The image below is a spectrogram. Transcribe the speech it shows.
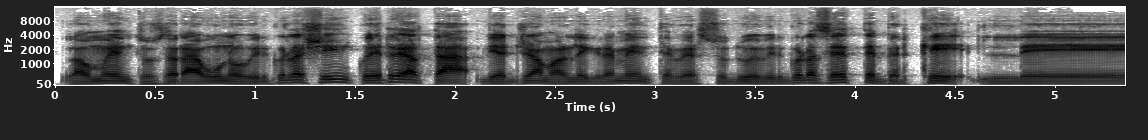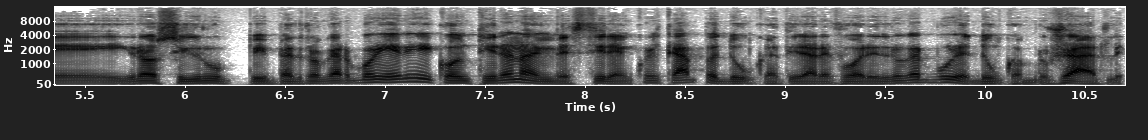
l'aumento sarà 1,5, in realtà viaggiamo allegramente verso 2,7 perché le, i grossi gruppi petrocarbonieri continuano a investire in quel campo e dunque a tirare fuori idrocarburi e dunque a bruciarli.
